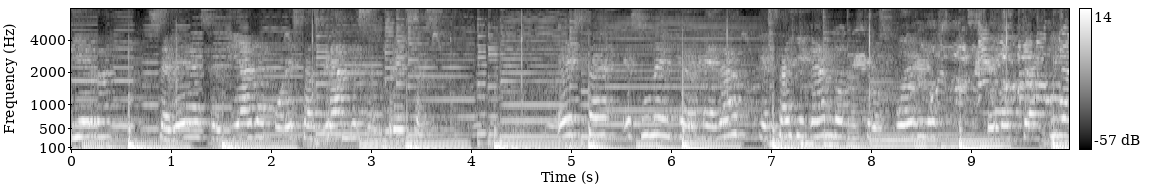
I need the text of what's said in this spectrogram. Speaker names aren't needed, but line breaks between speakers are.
tierra se ve asediada por estas grandes empresas. Esta es una enfermedad que está llegando a nuestros pueblos de los tranquilos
